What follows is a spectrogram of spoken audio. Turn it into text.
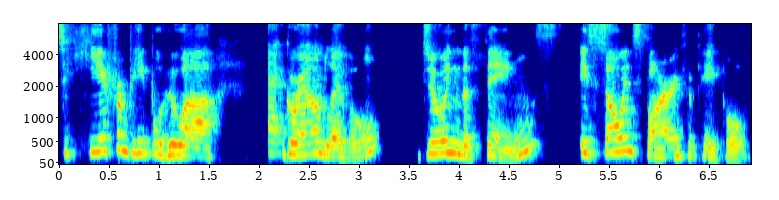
to hear from people who are at ground level doing the things is so inspiring for people.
